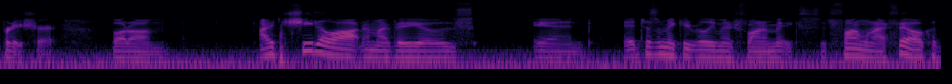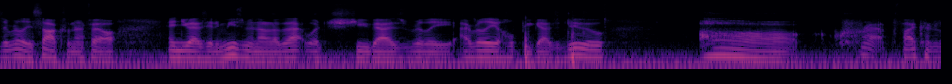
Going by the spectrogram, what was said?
pretty sure. But um, I cheat a lot in my videos, and it doesn't make it really much fun. It makes it fun when I fail because it really sucks when I fail, and you guys get amusement out of that, which you guys really, I really hope you guys do. Oh crap! If I could,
